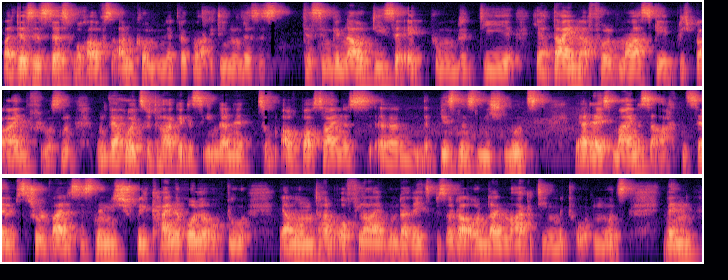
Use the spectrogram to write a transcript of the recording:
weil das ist das, worauf es ankommt im Network Marketing und das ist das sind genau diese Eckpunkte, die ja deinen Erfolg maßgeblich beeinflussen. Und wer heutzutage das Internet zum Aufbau seines ähm, Business nicht nutzt, ja, der ist meines Erachtens selbst schuld, weil es ist nämlich, spielt keine Rolle, ob du ja momentan offline unterwegs bist oder Online-Marketing-Methoden nutzt. Wenn,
